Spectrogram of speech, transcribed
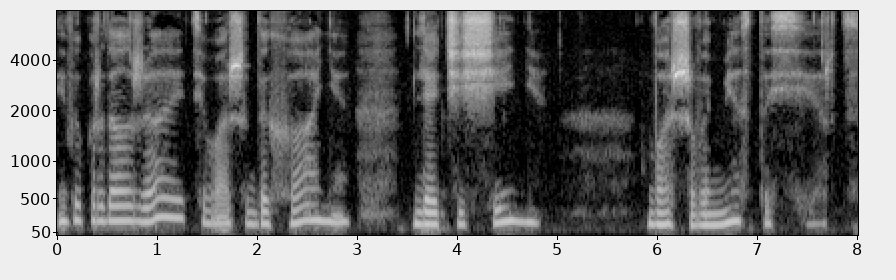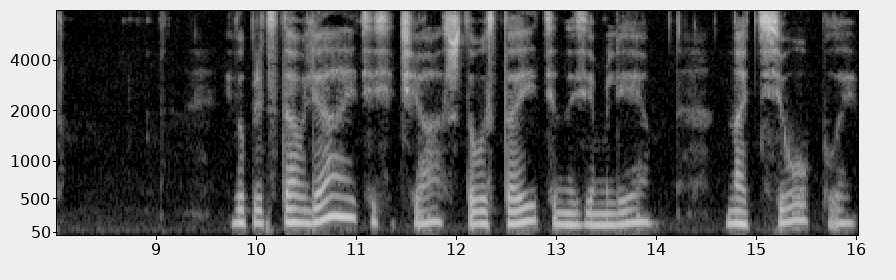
и вы продолжаете ваше дыхание для очищения вашего места сердца. Вы представляете сейчас, что вы стоите на земле, на теплой,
